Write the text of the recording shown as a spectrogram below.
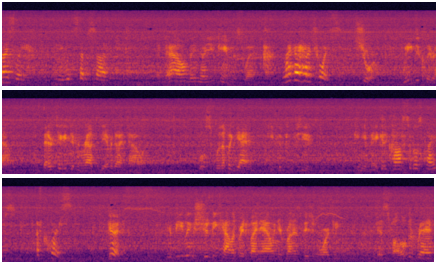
nicely, and he wouldn't step aside. And now they know you came this way. Like I had a choice. Sure. We need to clear out. Better take a different route to the Everdine Tower. We'll split up again, keep them confused. Can you make it across to those pipes? Of course. Good. Your beelings should be calibrated by now and your runner's vision working. Just follow the red,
